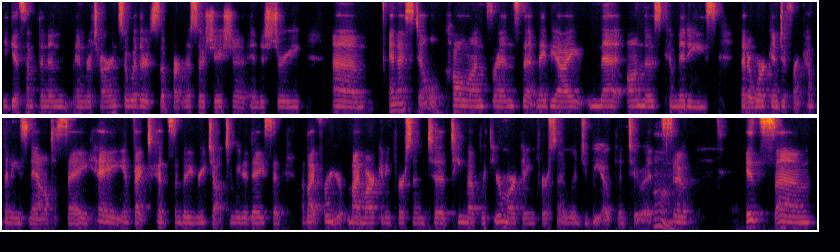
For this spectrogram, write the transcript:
you get something in in return. So whether it's the apartment association, industry, Um, and I still call on friends that maybe I met on those committees that are working different companies now to say, hey, in fact, had somebody reach out to me today, said, I'd like for your, my marketing person to team up with your marketing person. Would you be open to it? Hmm. So it's, um,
